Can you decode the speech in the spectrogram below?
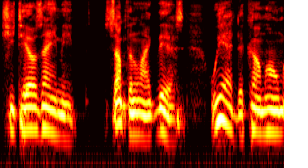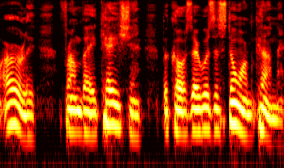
she tells Amy something like this We had to come home early from vacation because there was a storm coming.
